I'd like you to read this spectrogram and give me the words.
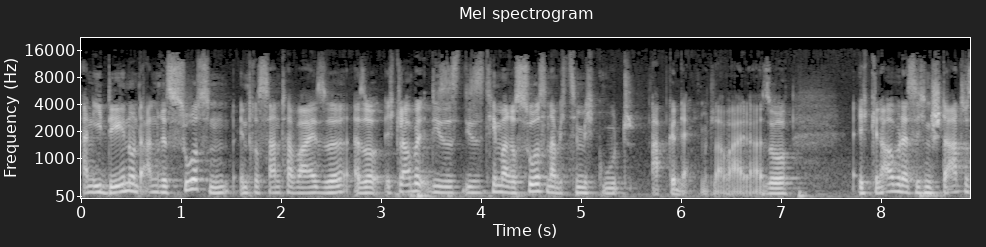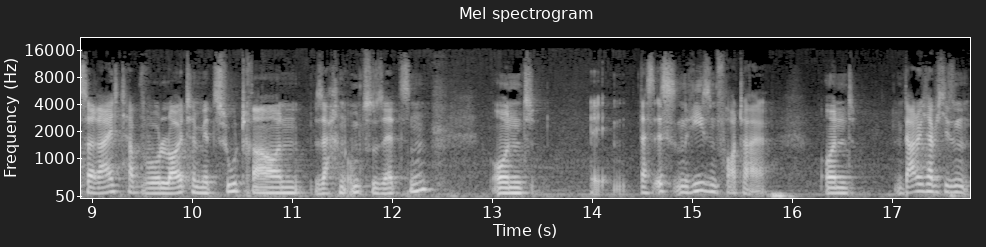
an Ideen und an Ressourcen interessanterweise, also ich glaube, dieses, dieses Thema Ressourcen habe ich ziemlich gut abgedeckt mittlerweile. Also ich glaube, dass ich einen Status erreicht habe, wo Leute mir zutrauen, Sachen umzusetzen und äh, das ist ein Riesenvorteil. Und dadurch habe ich diesen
